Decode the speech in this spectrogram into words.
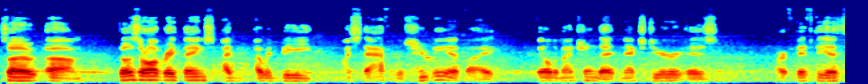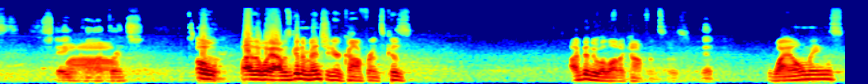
So um, those are all great things. I I would be my staff will shoot me if I fail to mention that next year is our 50th state Wow. conference. oh, um, by the way, I was going to mention your conference because I've been to a lot of conferences. Yeah. Wyoming's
